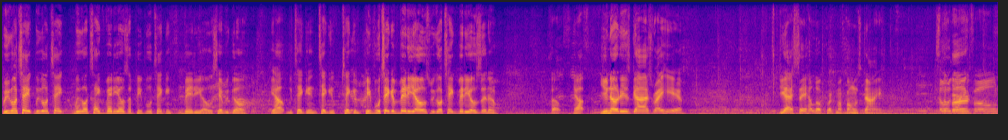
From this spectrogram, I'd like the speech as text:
We're gonna take we're gonna take we're gonna take videos of people taking videos. Here we go. Yep, we're taking taking taking people taking videos, we're gonna take videos of them. So yep. You know these guys right here. You guys say hello quick, my phone's dying. It's hello, the bird phone.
